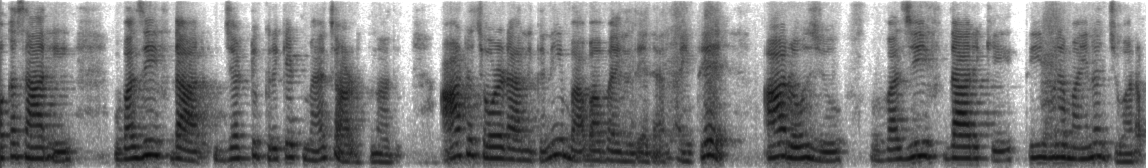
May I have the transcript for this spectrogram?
ఒకసారి వజీఫ్దార్ జట్టు క్రికెట్ మ్యాచ్ ఆడుతున్నది. ఆట చూడడానికని బాబా బయలుదేరారు. అయితే ఆ రోజు వజీఫ్దార్కి తీవ్రమైన జ్వరం.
